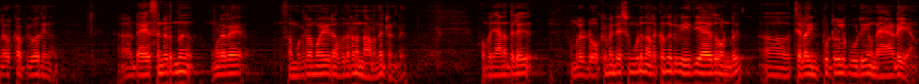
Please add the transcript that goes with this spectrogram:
എല്ലാവർക്കും അഭിവാദ്യങ്ങൾ. ഡയസിന്റെ അടുത്ത് വളരെ സമഗ്രമായ ഒരു അവതരണം നടന്നിട്ടുണ്ട്. അപ്പോൾ ഞാനതിൽ നമ്മൾ ഡോക്യുമെന്റേഷൻ കൂടി നടക്കുന്നൊരു വേദി ആയതുകൊണ്ട് ചില ഇൻപുട്ടുകൾ കൂടി ഒന്ന് ആഡ് ചെയ്യാണ്.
